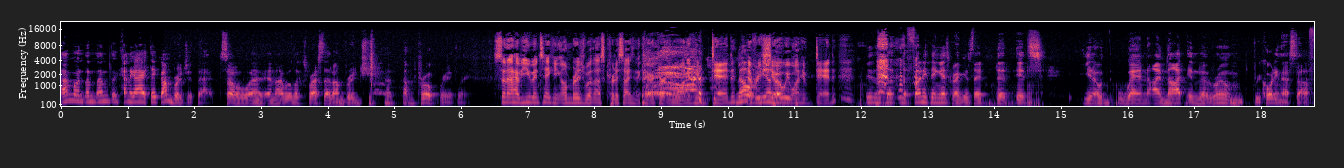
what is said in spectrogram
I'm, I'm, I'm the kind of guy I take umbrage at that. So, uh, and I will express that umbrage appropriately. So now, have you been taking umbrage with us criticizing the character and wanting him dead? No, Every you know, show the- we want him dead. the, the funny thing is, Greg, is that that it's you know when I'm not in the room recording that stuff,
